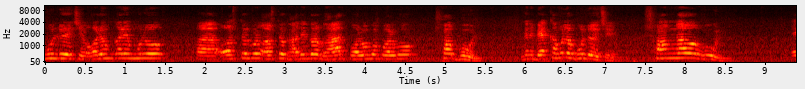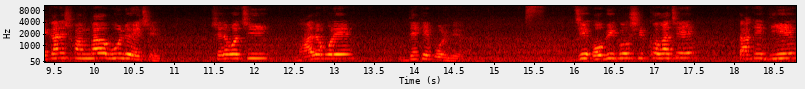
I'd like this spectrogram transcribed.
ভুল রয়েছে। অলঙ্কারের মূলক অস্ত্র পর অস্ত্র ঘাতের পর ঘাত, পর্ব পর পর্ব সব ভুল। এখানে ব্যাখ্যামূলক ভুল রয়েছে। সংজ্ঞাও ভুল। এখানে সংজ্ঞাও ভুল রয়েছে। সেটা বলছি ভালো করে দেখে পড়বে। যে অভিজ্ঞ শিক্ষক আছে, তাকে দিয়ে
